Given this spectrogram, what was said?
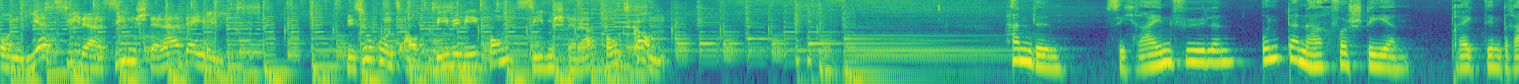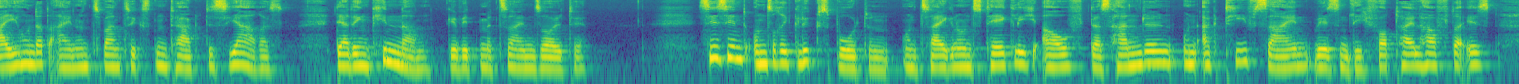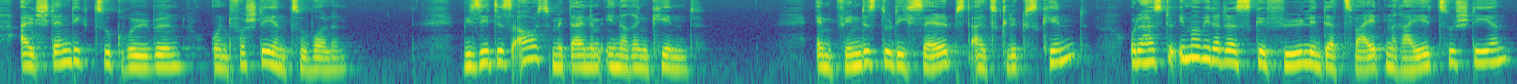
Und jetzt wieder Siebensteller Daily. Besuch uns auf www.siebensteller.com. Handeln, sich reinfühlen und danach verstehen prägt den 321. Tag des Jahres, der den Kindern gewidmet sein sollte. Sie sind unsere Glücksboten und zeigen uns täglich auf, dass Handeln und Aktivsein wesentlich vorteilhafter ist, als ständig zu grübeln und verstehen zu wollen. Wie sieht es aus mit deinem inneren Kind? Empfindest du dich selbst als Glückskind oder hast du immer wieder das Gefühl, in der zweiten Reihe zu stehen?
